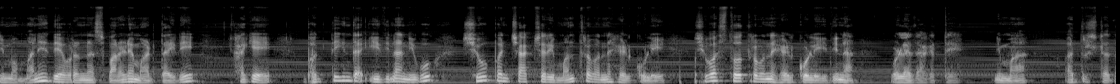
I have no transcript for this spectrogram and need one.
ನಿಮ್ಮ ಮನೆ ದೇವರನ್ನು ಸ್ಮರಣೆ ಮಾಡ್ತಾ ಇರಿ. ಹಾಗೆ ಭಕ್ತಿಯಿಂದ ಈ ದಿನ ನೀವು ಶಿವಪಂಚಾಕ್ಷರಿ ಮಂತ್ರವನ್ನು ಹೇಳ್ಕೊಳ್ಳಿ, ಶಿವಸ್ತೋತ್ರವನ್ನು ಹೇಳ್ಕೊಳ್ಳಿ ಈ ದಿನ ಒಳ್ಳೆಯದಾಗತ್ತೆ. ನಿಮ್ಮ ಅದೃಷ್ಟದ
